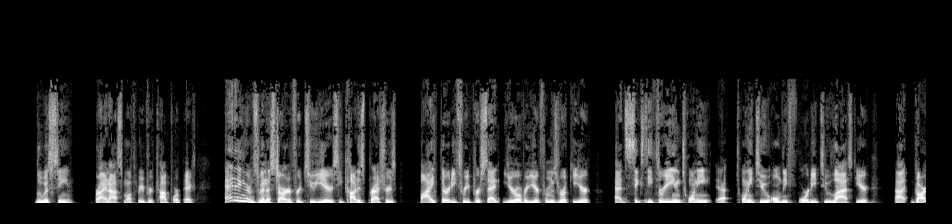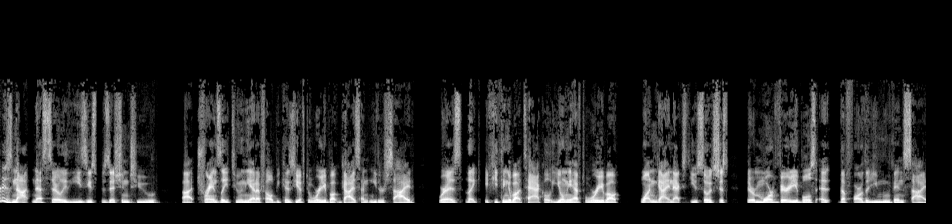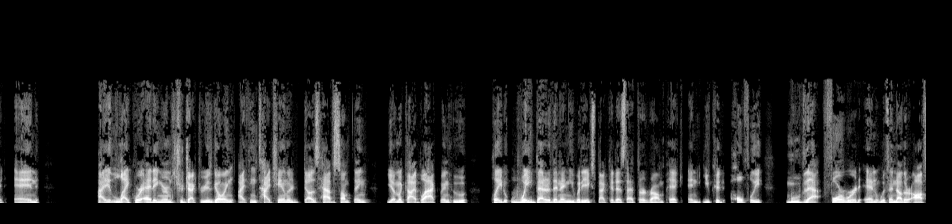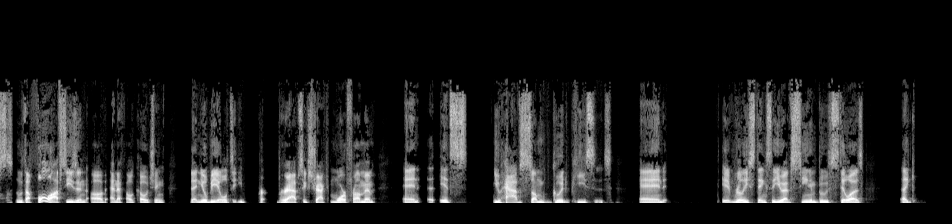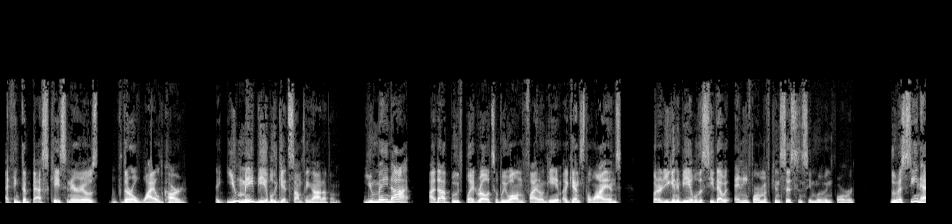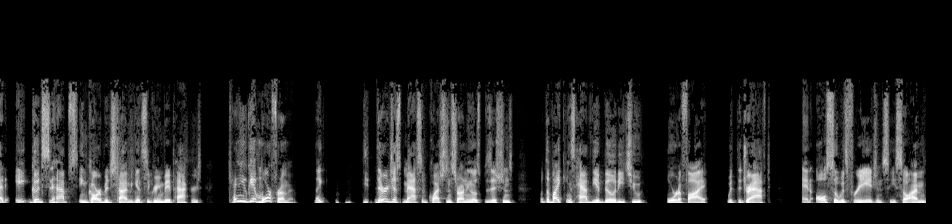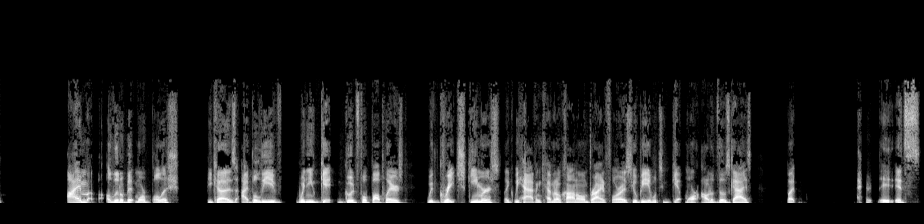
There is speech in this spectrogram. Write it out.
Lewis Cine, Brian Asamoah, three of your top four picks. Ed Ingram's been a starter for two years. He cut his pressures by 33% year over year from his rookie year, had 63 in 2022, uh, only 42 last year. Uh, guard is not necessarily the easiest position to uh, translate to in the NFL because you have to worry about guys on either side. Whereas, like, if you think about tackle, you only have to worry about one guy next to you. So it's just there are more variables the farther you move inside. And I like where Ed Ingram's trajectory is going. I think Ty Chandler does have something. You have Mekhi Blackmon, who played way better than anybody expected as that third round pick, and you could hopefully move that forward. And with another off, with a full off season of NFL coaching, then you'll be able to per- perhaps extract more from him. And uh, it's you have some good pieces, and it really stinks that you have Cine and Booth still as like I think the best case scenario is they're a wild card like, you may be able to get something out of him. You may not. I thought Booth played relatively well in the final game against the Lions, but are you going to be able to see that with any form of consistency moving forward? Lewis Cine had eight good snaps in garbage time against the Green Bay Packers. Can you get more from him? Like, there are just massive questions surrounding those positions, but the Vikings have the ability to fortify with the draft and also with free agency. So I'm I'm a little bit more bullish because I believe when you get good football players with great schemers like we have in Kevin O'Connell and Brian Flores, you'll be able to get more out of those guys. But it, it's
